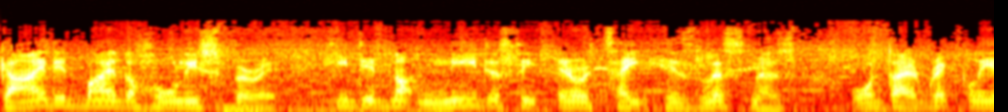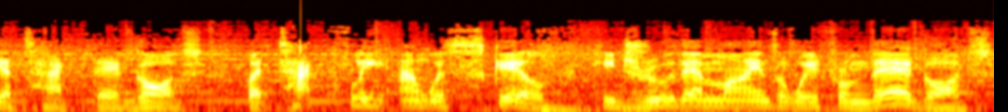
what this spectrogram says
Guided by the Holy Spirit, he did not needlessly irritate his listeners or directly attack their gods, but tactfully and with skill, he drew their minds away from their gods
